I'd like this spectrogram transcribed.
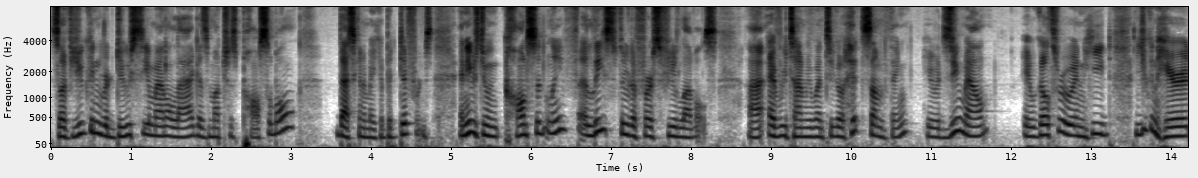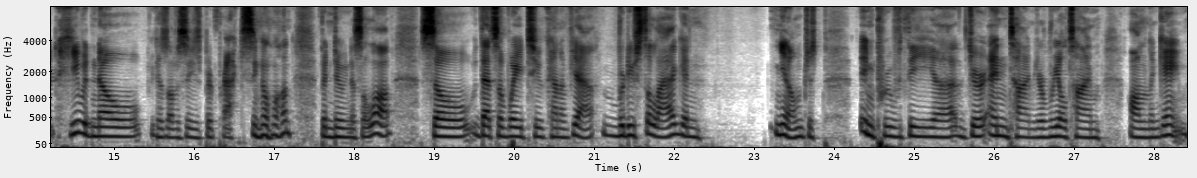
So if you can reduce the amount of lag as much as possible, that's going to make a big difference. And he was doing constantly, at least through the first few levels. Uh, every time he went to go hit something, he would zoom out, it would go through and he you can hear it he would know because obviously he's been practicing a lot been doing this a lot so that's a way to kind of yeah reduce the lag and you know just improve the uh, your end time your real time on the game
